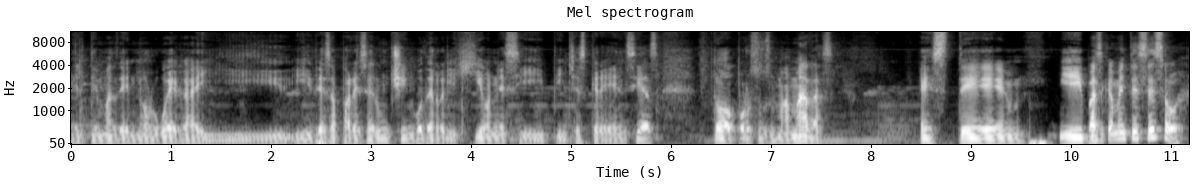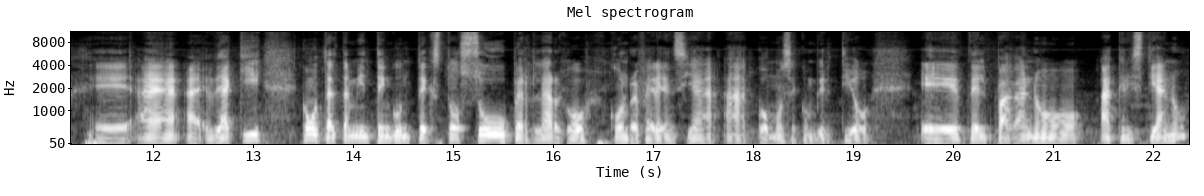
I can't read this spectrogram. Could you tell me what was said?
el tema de Noruega y, y desaparecer un chingo de religiones y pinches creencias, todo por sus mamadas. Este, y básicamente es eso. Eh, de aquí, como tal, también tengo un texto súper largo con referencia a cómo se convirtió eh, del pagano a cristiano,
